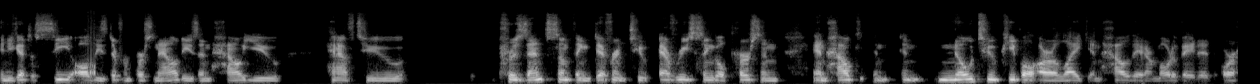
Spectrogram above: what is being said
And you get to see all these different personalities and how you have to present something different to every single person and how and, and no two people are alike in how they are motivated or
